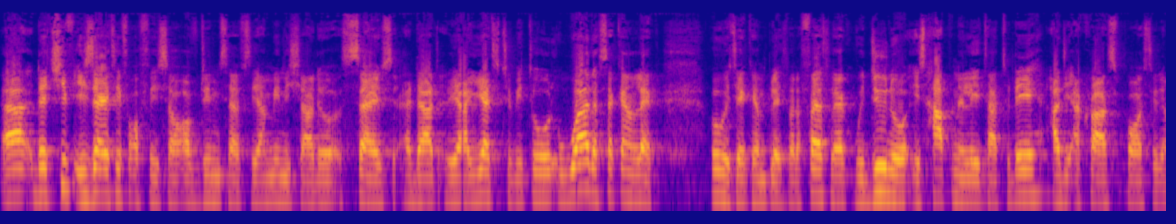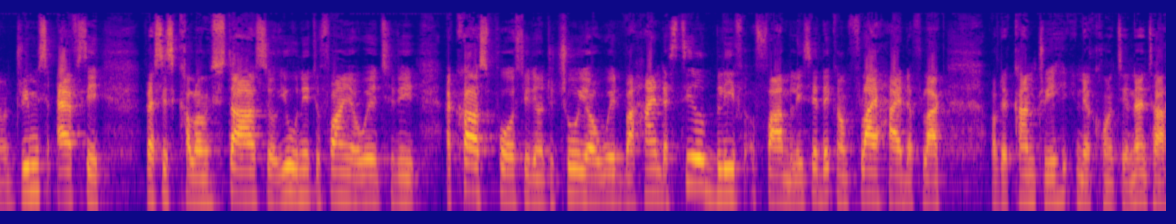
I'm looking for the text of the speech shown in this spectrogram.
uh, the chief executive officer of Dreams FC, Amini Shado, says that they are yet to be told where the second leg will be taking place. But the first leg we do know is happening later today at the Accra Sports Stadium. Dreams FC versus Kallon Stars. So you will need to find your way to the Accra Sports Stadium to throw your weight behind the Still Believe family so they can fly high the flag of the country in the continental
